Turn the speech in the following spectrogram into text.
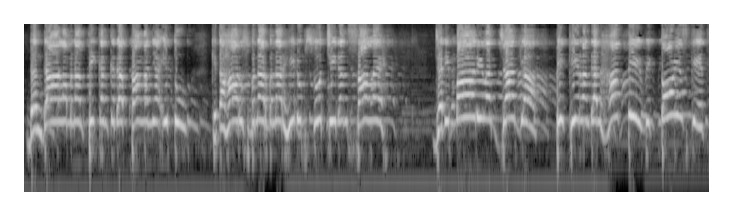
Dan dalam menantikan kedatangannya itu, kita harus benar-benar hidup suci dan saleh. Jadi marilah jaga pikiran dan hati Victorious Kids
